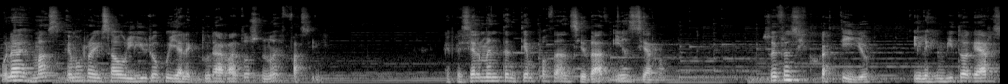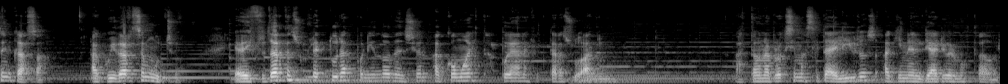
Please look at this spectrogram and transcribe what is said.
Una vez más, hemos revisado un libro cuya lectura a ratos no es fácil, especialmente en tiempos de ansiedad y encierro. Soy Francisco Castillo y les invito a quedarse en casa, a cuidarse mucho y a disfrutar de sus lecturas poniendo atención a cómo éstas puedan afectar a su ánimo. Hasta una próxima cita de libros aquí en el diario El Mostrador.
